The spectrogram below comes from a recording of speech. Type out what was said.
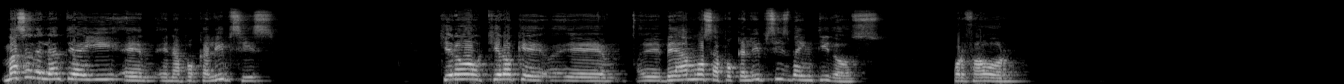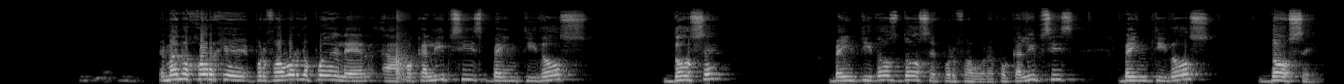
Más adelante ahí en, Apocalipsis, quiero, quiero que veamos Apocalipsis 22, por favor. Hermano Jorge, por favor lo puede leer. Apocalipsis 22, 12. 22, 12, por favor. Apocalipsis 22, 12.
